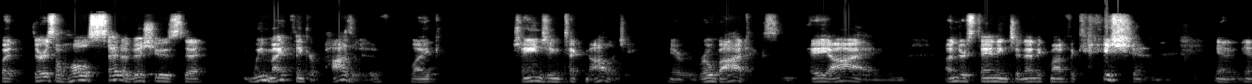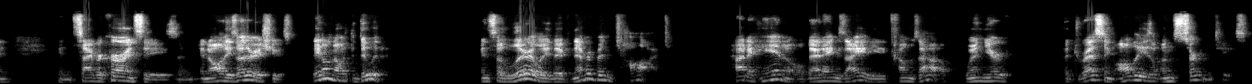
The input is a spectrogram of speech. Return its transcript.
but there's a whole set of issues that we might think are positive, like changing technology, you know, robotics and AI and understanding genetic modification and, and, and, cyber currencies and, and all these other issues. They don't know what to do with it. And so literally they've never been taught how to handle that anxiety that comes up when you're addressing all these uncertainties.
